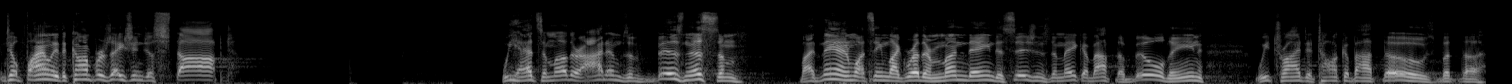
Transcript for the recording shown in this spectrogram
until finally the conversation just stopped. We had some other items of business, some by then what seemed like rather mundane decisions to make about the building. We tried to talk about those, but the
